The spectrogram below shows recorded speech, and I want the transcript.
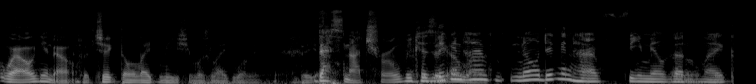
Well, you know. If a chick don't like me, she must like women. Big L. That's not true because they can L have no, they can have females that like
